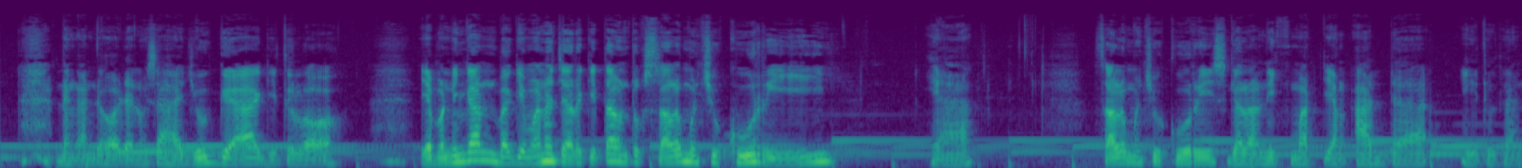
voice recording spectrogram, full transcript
dengan doa dan usaha juga gitu loh. Ya penting kan bagaimana cara kita untuk selalu mensyukuri ya. Selalu mensyukuri segala nikmat yang ada gitu kan.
